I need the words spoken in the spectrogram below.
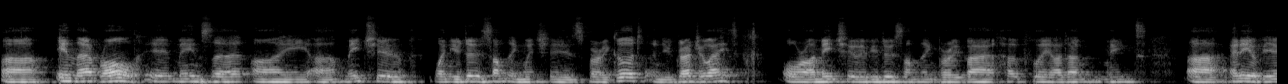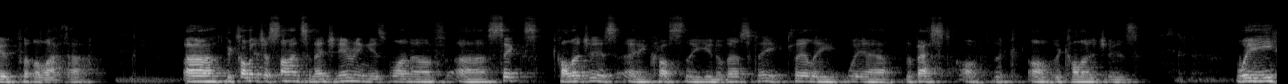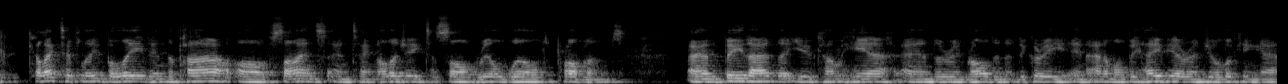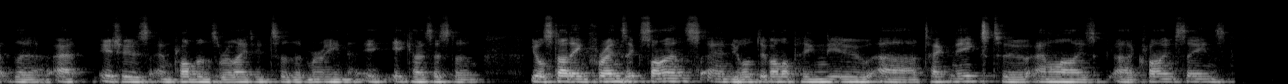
Uh, in that role, it means that I uh, meet you when you do something which is very good and you graduate, or I meet you if you do something very bad. Hopefully, I don't meet uh, any of you for the latter. Uh, the College of Science and Engineering is one of uh, six colleges across the university. Clearly, we're the best of the, of the colleges. We collectively believe in the power of science and technology to solve real world problems. And be that that you come here and are enrolled in a degree in animal behavior and you're looking at the at issues and problems related to the marine e ecosystem, you're studying forensic science and you're developing new uh, techniques to analyze uh, crime scenes,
